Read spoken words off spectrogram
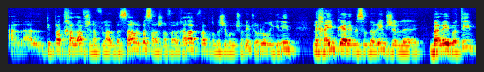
על, על טיפת חלב שנפלה על בשר, ובשר שנפל על חלב, בפרט בחודשים הראשונים, שעוד לא רגילים לחיים כאלה מסודרים של אה, בעלי בתים.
